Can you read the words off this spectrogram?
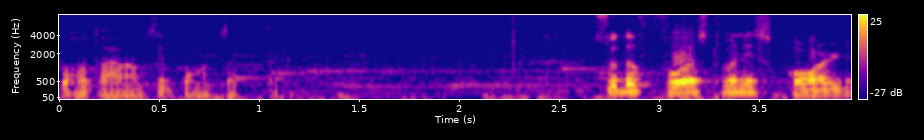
बहुत आराम से पहुँच सकता है। So the first one is called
